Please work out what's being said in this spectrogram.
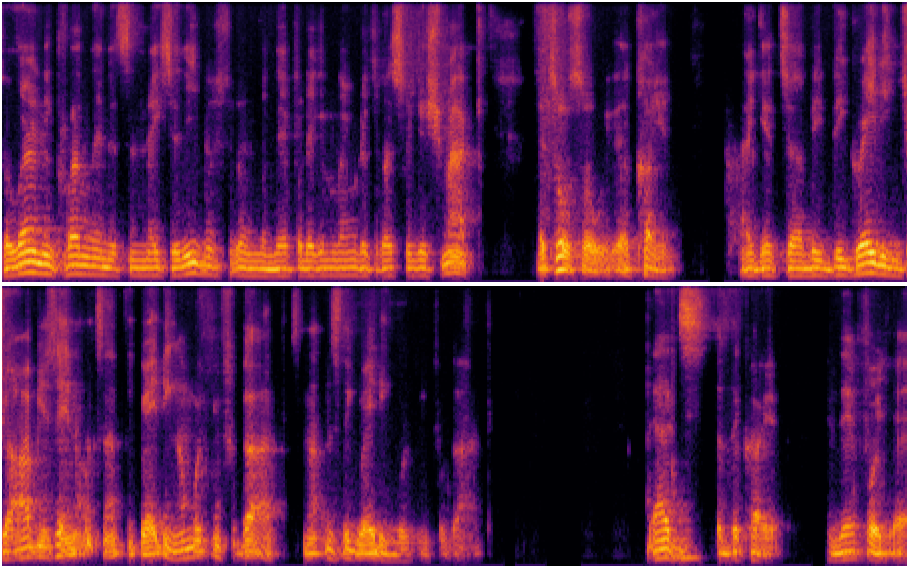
to learn in cleanliness and makes it even for them, and therefore they're going to learn the rest of the shmak. It's also a kohen. I get a degrading job. You say, no, it's not degrading. I'm working for God. It's nothing's degrading working for God. That's the Kohen. And therefore, yeah.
